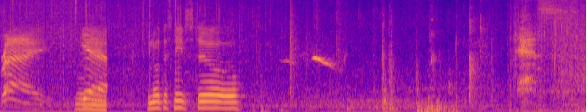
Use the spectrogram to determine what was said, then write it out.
Right. Mm. Yeah. You know what this needs still? Yes.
